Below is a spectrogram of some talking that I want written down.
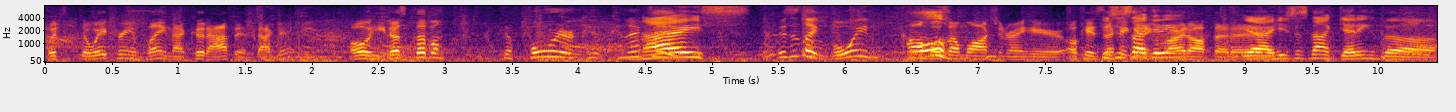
Which the way Korean playing, that could happen. Back there. Oh, he does clip him. The forwarder co- connected. nice. This is like void combos Oh. I'm watching right here. Okay, He's just not getting, right off that edge. Yeah, he's just not getting the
